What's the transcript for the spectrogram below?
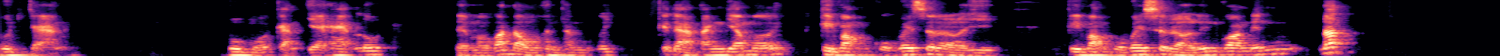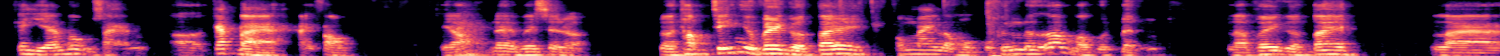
vượt cản vùng mỗi cản dài hạn luôn để mà bắt đầu hình thành một cái, cái đà tăng giá mới. Kỳ vọng của VCR là gì? Kỳ vọng của VCR liên quan đến đất cái dự án bất động sản ở Cát Bà Hải Phòng. Thì đó đây là VCR rồi thậm chí như VGT hôm nay là một cổ phiếu nữa mà vượt đỉnh là VGT là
